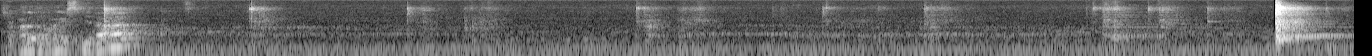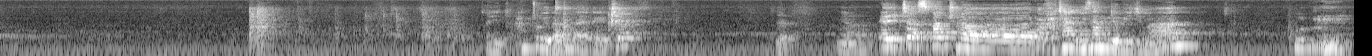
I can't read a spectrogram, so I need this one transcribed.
자, 바르도록 하겠습니다. 한쪽에다가 놔야 되겠죠? 자, 그냥 L자 스파츌라가 가장 이상적이지만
